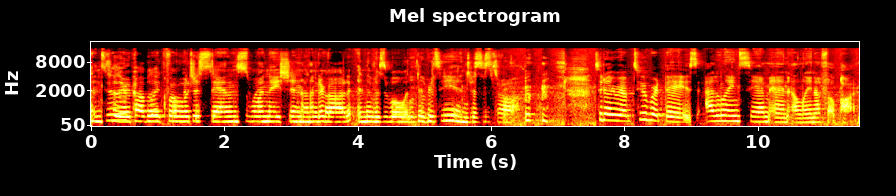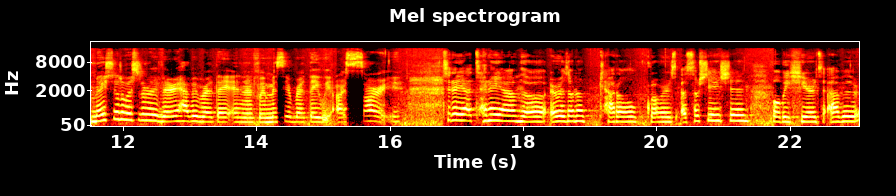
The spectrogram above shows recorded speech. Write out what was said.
and to the republic for which it stands, one nation, under God, indivisible, with liberty and justice for all. Today we have two birthdays, Adeline Sam and Elena Philpott. Make sure to wish them a very happy birthday, and if we miss your birthday, we are sorry. Today at 10 a.m., the Arizona Cattle Growers Association will be here to adver-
